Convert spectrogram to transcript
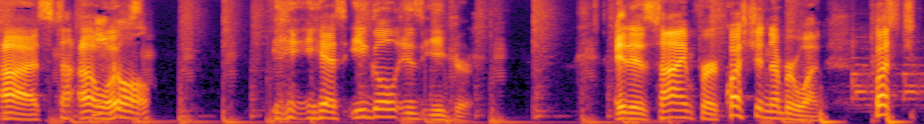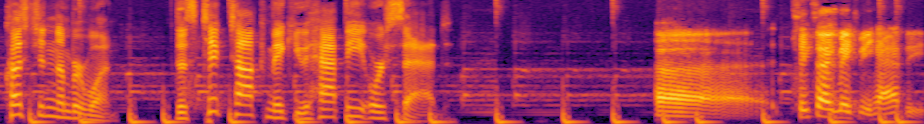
Uh, st- oh, Eagle. whoops. yes, Eagle is eager. It is time for question number one. Quest- question number one Does TikTok make you happy or sad? Uh, TikTok makes me happy.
